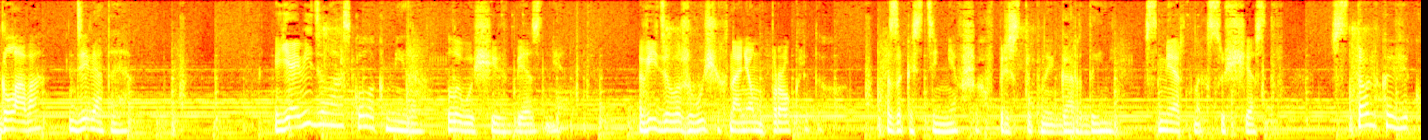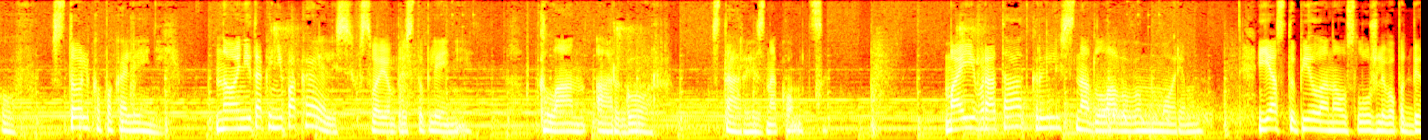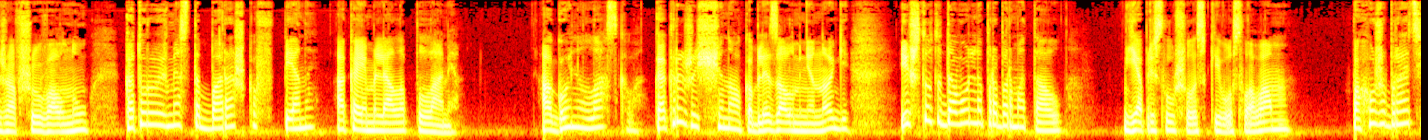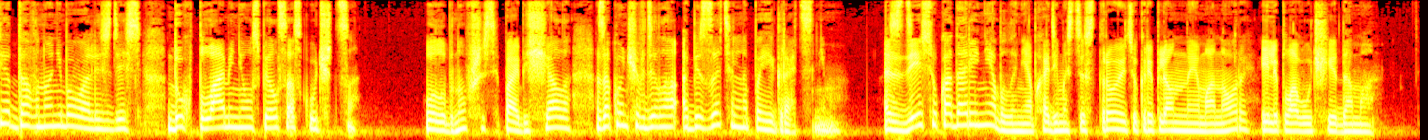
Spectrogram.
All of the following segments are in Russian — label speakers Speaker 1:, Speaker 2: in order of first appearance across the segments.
Speaker 1: Глава 9 Я видела осколок мира, плывущий в бездне. Видела живущих на нем проклятых, закостеневших в преступной гордыне, смертных существ. Столько веков, столько поколений. Но они так и не покаялись в своем преступлении. Клан Аргор, старые знакомцы. Мои врата открылись над лавовым морем — я ступила на услужливо подбежавшую волну, которую вместо барашков пены окаймляло пламя. Огонь ласково, как рыжий щенок, облизал мне ноги и что-то довольно пробормотал. Я прислушалась к его словам. Похоже, братья давно не бывали здесь, дух пламени успел соскучиться. Улыбнувшись, пообещала, закончив дела, обязательно поиграть с ним. Здесь у Кадари не было необходимости строить укрепленные маноры или плавучие дома.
